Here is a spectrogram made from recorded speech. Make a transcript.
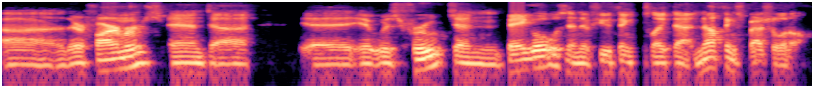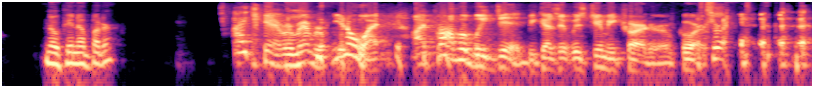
they're farmers, and it was fruit and bagels and a few things like that. Nothing special at all. No peanut butter. I can't remember. you know what? I probably did because it was Jimmy Carter, of course. That's right.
